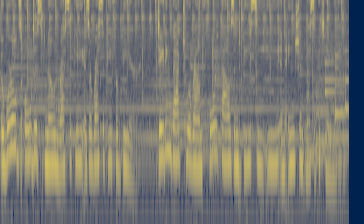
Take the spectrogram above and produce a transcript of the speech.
The world's oldest known recipe is a recipe for beer, dating back to around 4000 BCE in ancient Mesopotamia.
